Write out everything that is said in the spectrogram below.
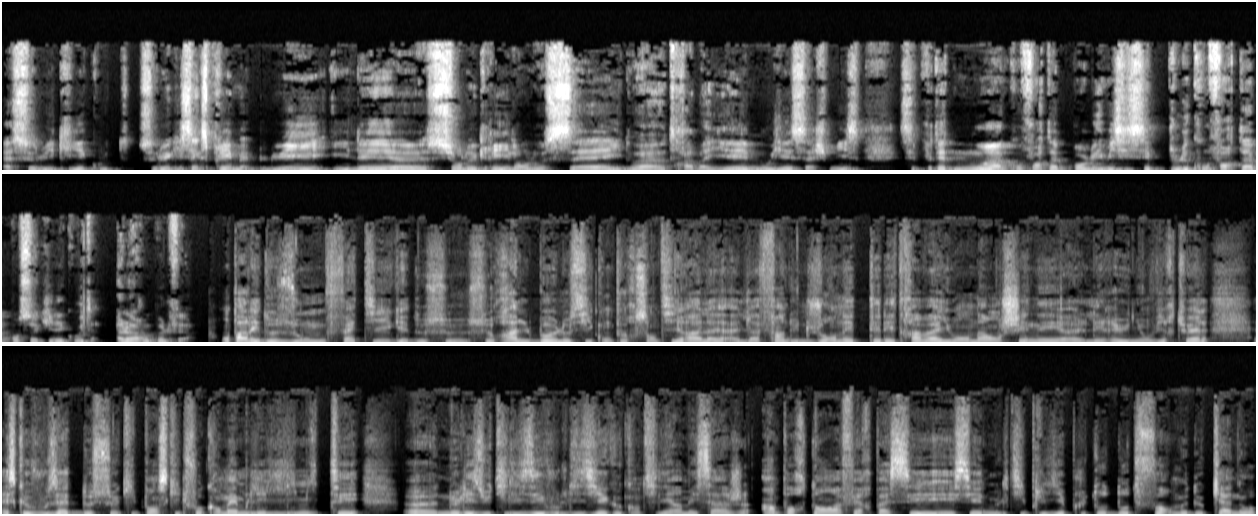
à celui qui écoute. Celui qui s'exprime, lui, il est euh, sur le grill, on le sait, il doit travailler, mouiller sa chemise. C'est peut-être moins confortable pour lui, mais si c'est plus confortable pour ceux qui l'écoutent, alors on peut le faire. On parlait de Zoom fatigue et de ce, ce ras-le-bol aussi qu'on peut ressentir à la, fin d'une journée de télétravail où on a enchaîné euh, les réunions virtuelles. Est-ce que vous êtes de ceux qui pensent qu'il faut quand même les limiter, euh, ne les utiliser, vous le disiez, que quand il y a un message important à faire passer et essayer de multiplier plutôt d'autres formes de canaux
